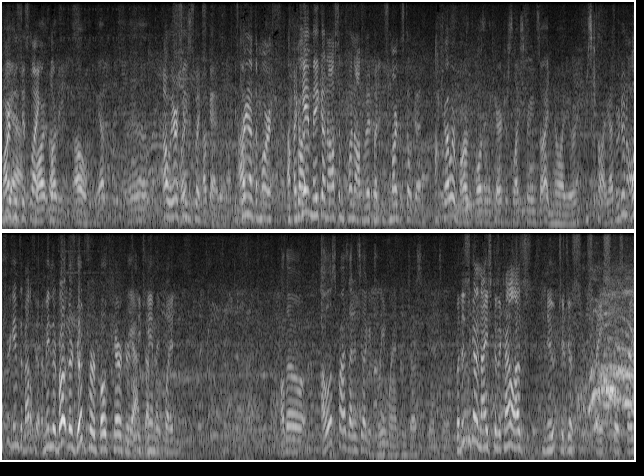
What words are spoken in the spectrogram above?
Marth yeah, is just like Mar- Mar- oh, yep. Uh, Oh, we are seeing the switch. Okay. He's bringing I, out the Marth. I forgot- can't make an awesome pun off of it, but his Marth is still good. I forgot where Marth was on the character select screen, so I had no idea where he was going. I, So we're doing all three games of Battlefield. I mean, they're both they're good for both characters Yeah, each game they played. although I'm a little surprised I didn't see like a Dreamland from Joseph game too. But this is kind of nice because it kind of allows Newt to just space basically.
